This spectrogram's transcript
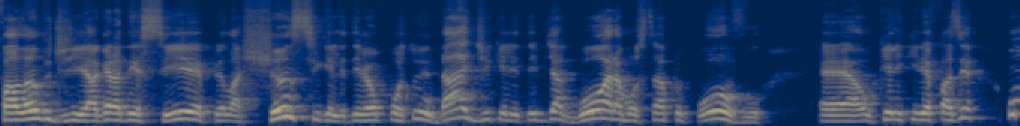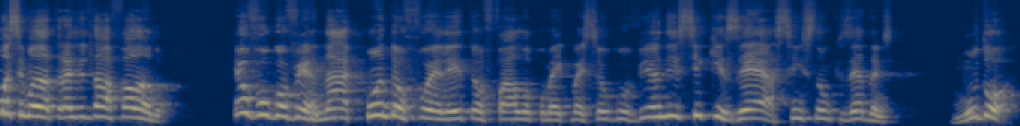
Falando de agradecer pela chance que ele teve, a oportunidade que ele teve de agora mostrar para o povo é, o que ele queria fazer. Uma semana atrás ele estava falando: eu vou governar, quando eu for eleito, eu falo como é que vai ser o governo, e se quiser, assim, se não quiser, dane Mudou.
